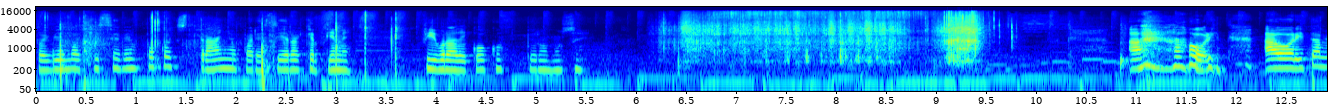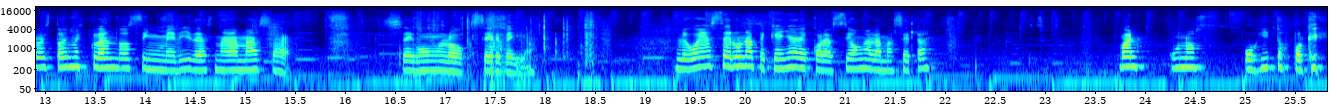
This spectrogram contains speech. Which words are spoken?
Estoy viendo aquí se ve un poco extraño. Pareciera que tiene fibra de coco, pero no sé. Ah, ahorita, lo estoy mezclando sin medidas, nada más según lo observe yo. Le voy a hacer una pequeña decoración a la maceta. Bueno, unos ojitos porque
